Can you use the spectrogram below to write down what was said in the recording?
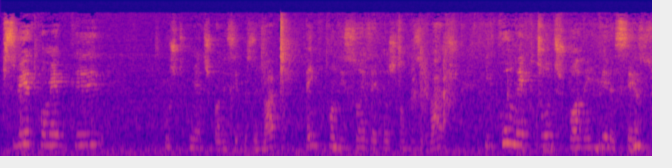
perceber como é que os documentos podem ser preservados, em que condições é que eles estão preservados e como é que todos podem ter acesso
